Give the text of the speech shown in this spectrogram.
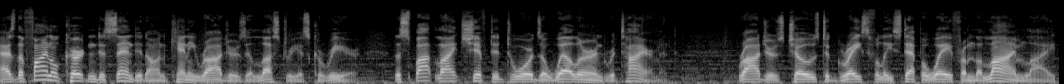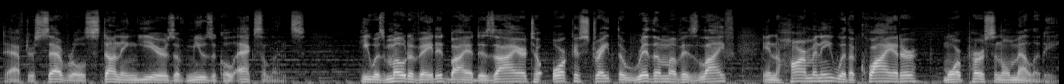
As the final curtain descended on Kenny Rogers' illustrious career, the spotlight shifted towards a well-earned retirement. Rogers chose to gracefully step away from the limelight after several stunning years of musical excellence. He was motivated by a desire to orchestrate the rhythm of his life in harmony with a quieter, more personal melody.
